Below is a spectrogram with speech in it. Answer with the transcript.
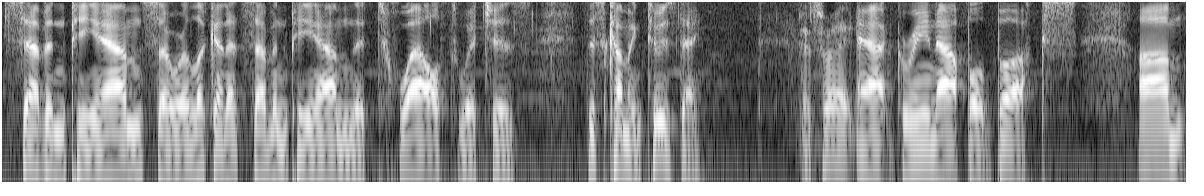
seven p.m. So we're looking at seven p.m. the twelfth, which is this coming Tuesday. That's right. At Green Apple Books. Um,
